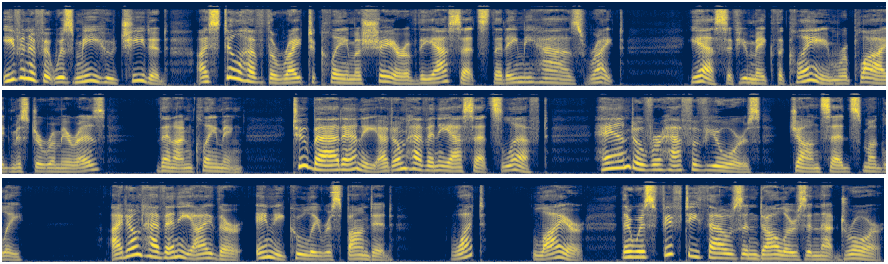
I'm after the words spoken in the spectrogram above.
even if it was me who cheated, I still have the right to claim a share of the assets that Amy has, right? Yes, if you make the claim, replied Mr. Ramirez. Then I'm claiming. Too bad, Amy, I don't have any assets left. Hand over half of yours, John said smugly. I don't have any either, Amy coolly responded. What? Liar. There was fifty thousand dollars in that drawer.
